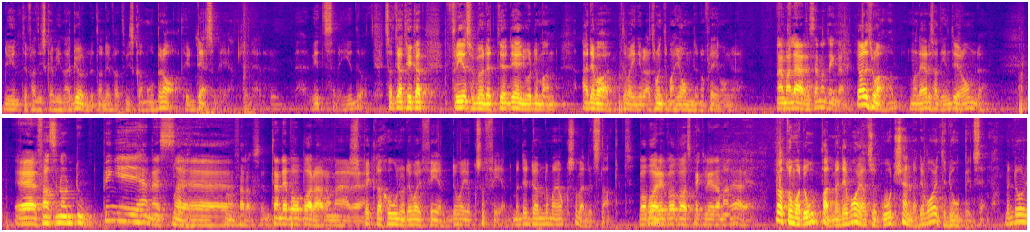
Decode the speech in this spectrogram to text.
Det är ju inte för att vi ska vinna guld, utan det är för att vi ska må bra. Det är ju det som egentligen är vitsen med idrott. Så att jag tycker att Frihetsförbundet, det, det gjorde man... Ja, det, var, det var inget bra. Jag tror inte man gör om det några fler gånger. När man lärde sig någonting där? Ja, det tror jag. Man lärde sig att inte göra om det. Eh, fanns det någon doping i hennes Nej. eh, fall också? Utan det var bara de här... eh, Spekulationer, det var ju fel. Det var ju också fel. Men det dömde man ju också väldigt snabbt. vad, var det, vad, vad spekulerade man där i? Ja, att de var dopad, men det var ju alltså godkända. Det var ju inte doping sen. Men då,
